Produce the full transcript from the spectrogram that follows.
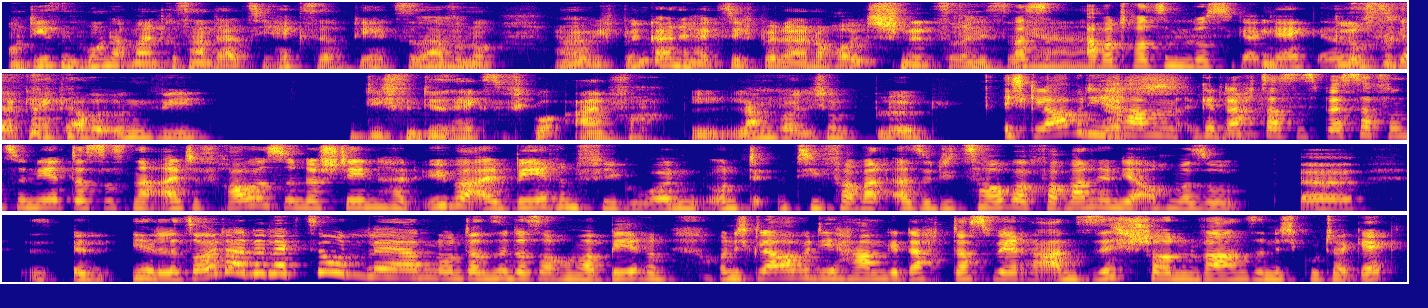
Und die sind hundertmal interessanter als die Hexe. Die Hexe ist Mhm. einfach nur, "Ja, ich bin keine Hexe, ich bin eine Holzschnitzerin. Ich so, Was ja. aber trotzdem ein lustiger Gag ist. Lustiger Gag, aber irgendwie, die, ich finde diese Hexenfigur einfach langweilig und blöd. Ich glaube, die Das- haben gedacht, dass es besser funktioniert, dass es eine alte Frau ist und da stehen halt überall Bärenfiguren und die verwan- also die Zauber verwandeln ja auch immer so äh, ihr sollt eine Lektion lernen und dann sind das auch immer Bären und ich glaube, die haben gedacht, das wäre an sich schon ein wahnsinnig guter Gag.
